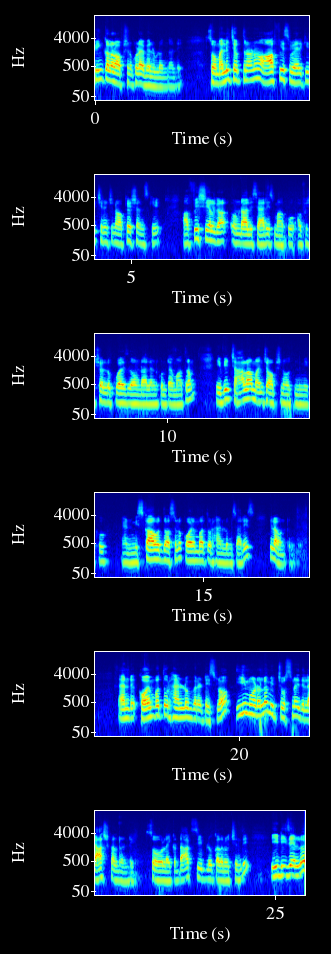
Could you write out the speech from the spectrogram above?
పింక్ కలర్ ఆప్షన్ కూడా అవైలబుల్ ఉందండి. సో మళ్ళీ చెప్తున్నాను ఆఫీస్ వేర్కి చిన్న చిన్న ఒకేషన్స్కి అఫీషియల్గా ఉండాలి శారీస్ మాకు అఫీషియల్ లుక్ వైజ్గా ఉండాలి అనుకుంటే మాత్రం ఇవి చాలా మంచి ఆప్షన్ అవుతుంది మీకు. అండ్ మిస్ కావద్దు అసలు కోయంబత్తూర్ హ్యాండ్లూమ్ శారీస్ ఇలా ఉంటుంది. అండ్ కోయంబత్తూర్ హ్యాండ్లూమ్ వెరైటీస్లో ఈ మోడల్లో మీరు చూస్తున్న ఇది లాస్ట్ కలర్ అండి. So like dark sea blue colour వచ్చింది. ఈ డిజైన్లో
